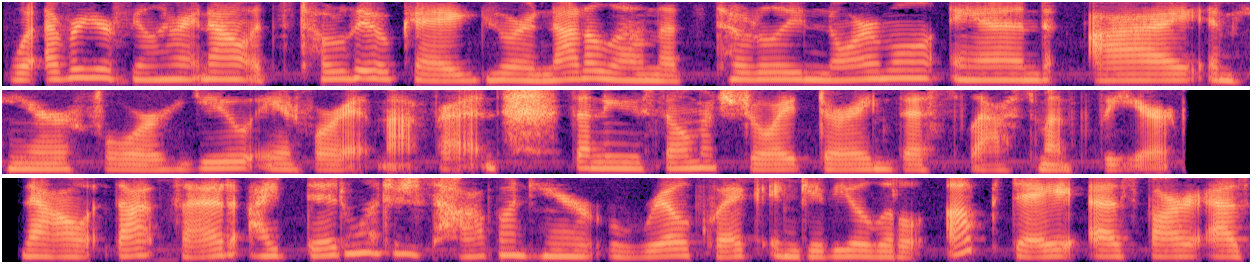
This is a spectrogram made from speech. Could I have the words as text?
whatever you're feeling right now, it's totally okay. You are not alone. That's totally normal. And I am here for you and for it, my friend, sending you so much joy during this last month of the year. Now, that said, I did want to just hop on here real quick and give you a little update as far as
